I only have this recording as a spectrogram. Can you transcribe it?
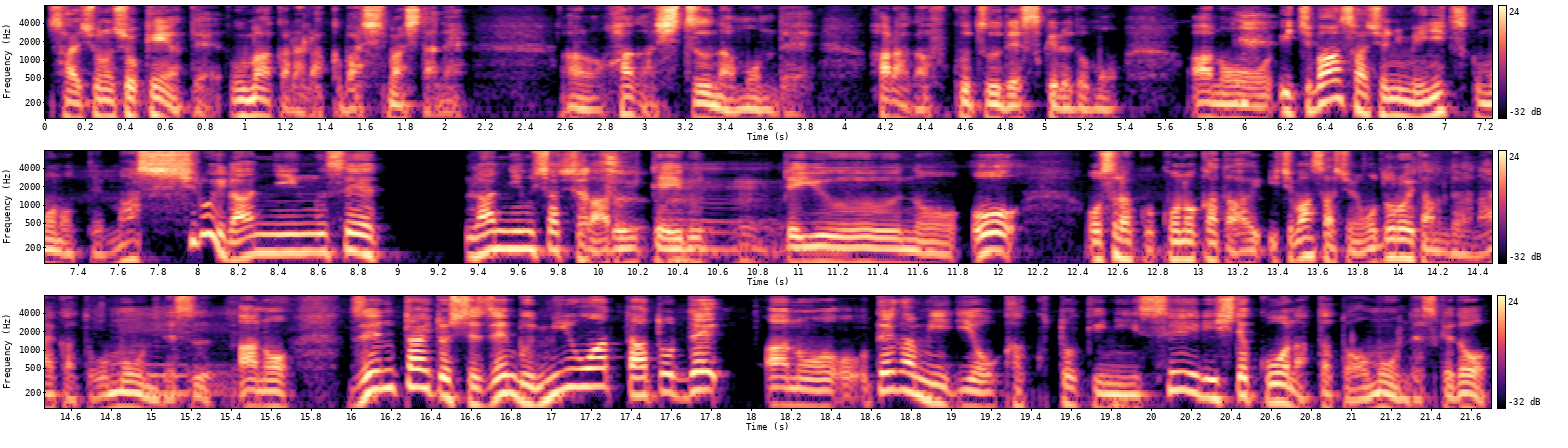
最初の初見やって馬から落馬しましたね。あの、歯が悲痛なもんで、腹が腹痛ですけれども、あの、一番最初に目につくものって真っ白いランニング製、ランニングシャツが歩いているっていうのを、おそらくこの方は一番最初に驚いたのではないかと思うんです。あの、全体として全部見終わった後で、あの、お手紙を書くときに整理してこうなったとは思うんですけど、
